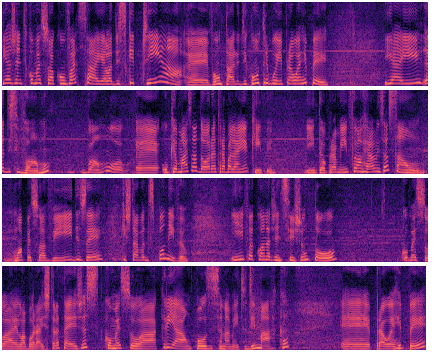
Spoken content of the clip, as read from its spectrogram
E a gente começou a conversar, e ela disse que tinha é, vontade de contribuir para o RP. E aí eu disse, vamos, vamos. É, o que eu mais adoro é trabalhar em equipe. Então, para mim, foi uma realização. Uma pessoa vir e dizer que estava disponível. E foi quando a gente se juntou, começou a elaborar estratégias, começou a criar um posicionamento de marca é, para o RP.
